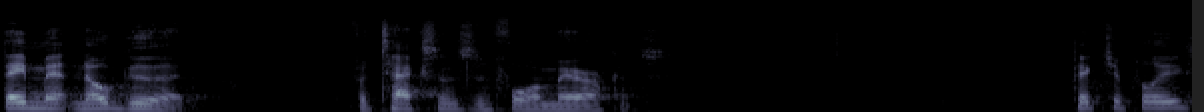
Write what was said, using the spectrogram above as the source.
they meant no good for Texans and for Americans. Picture, please.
